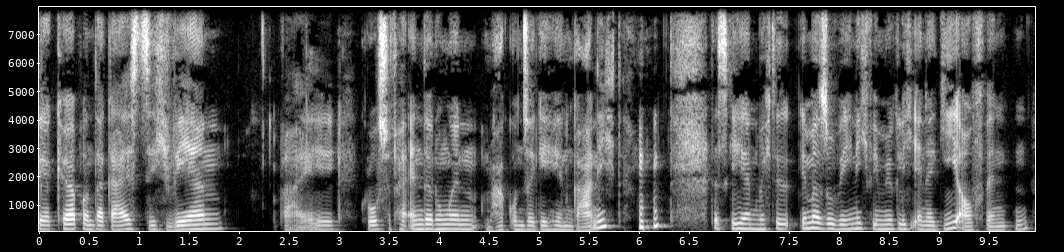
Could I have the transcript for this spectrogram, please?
der Körper und der Geist sich wehren, weil große Veränderungen mag unser Gehirn gar nicht. Das Gehirn möchte immer so wenig wie möglich Energie aufwenden.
